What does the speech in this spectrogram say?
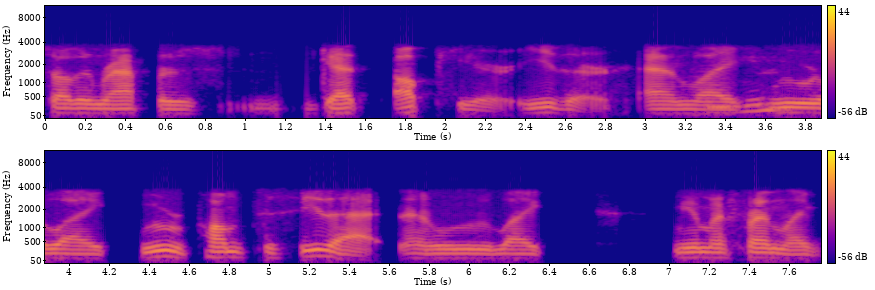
southern rappers get up here either and like Mhm. we were like we were pumped to see that and we were like me and my friend like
